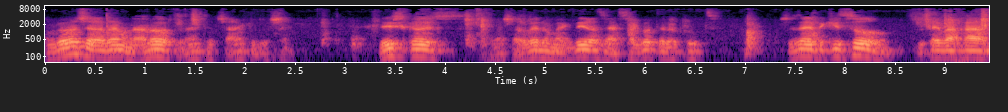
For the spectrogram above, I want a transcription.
המלוכה של האדם הוא לעלות ממנטל שער קדושה. דיסקוס, מה שהרבנו מגדיר, זה השגות אלוקות. שזה בקיצור, בטבע אחת,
